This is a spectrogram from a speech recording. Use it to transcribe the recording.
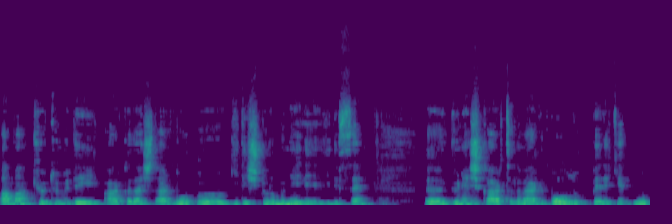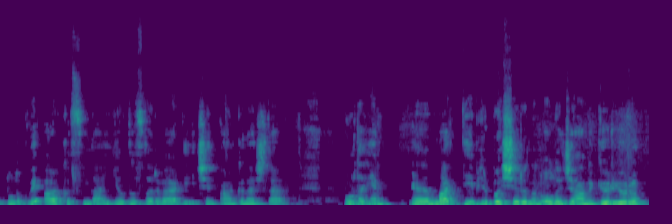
Ama kötü mü değil arkadaşlar. Bu e, gidiş durumu neyle ilgiliyse e, güneş kartını verdi. Bolluk, bereket, mutluluk ve arkasından yıldızları verdiği için arkadaşlar. Burada hem e, maddi bir başarının olacağını görüyorum.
